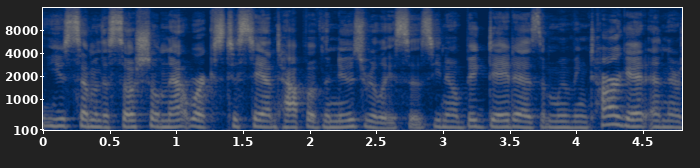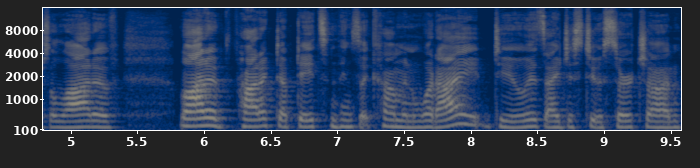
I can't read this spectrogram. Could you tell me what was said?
use some of the social networks to stay on top of the news releases. You know, big data is a moving target, and there's a lot of a lot of product updates and things that come. And what I do is I just do a search on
